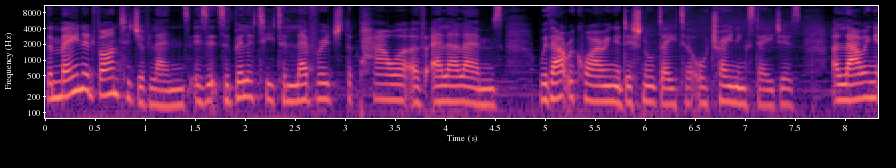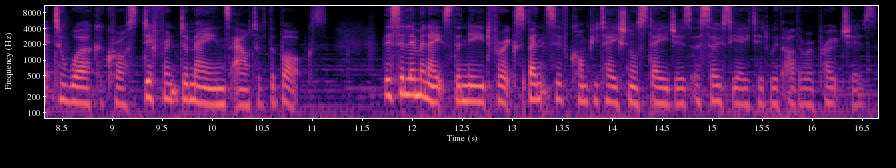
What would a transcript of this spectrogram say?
The main advantage of Lens is its ability to leverage the power of LLMs without requiring additional data or training stages, allowing it to work across different domains out of the box. This eliminates the need for expensive computational stages associated with other approaches.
